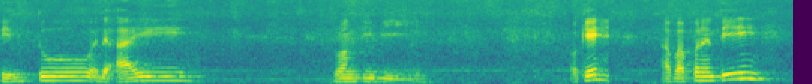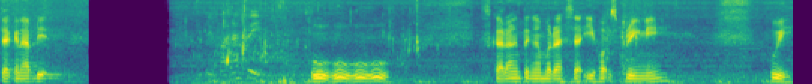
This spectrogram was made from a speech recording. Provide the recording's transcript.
Pintu ada air Ruang TV Okay Apa-apa nanti Kita akan update. Uh, uh, uh, uh. Sekarang tengah merasai hot spring ni Hui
